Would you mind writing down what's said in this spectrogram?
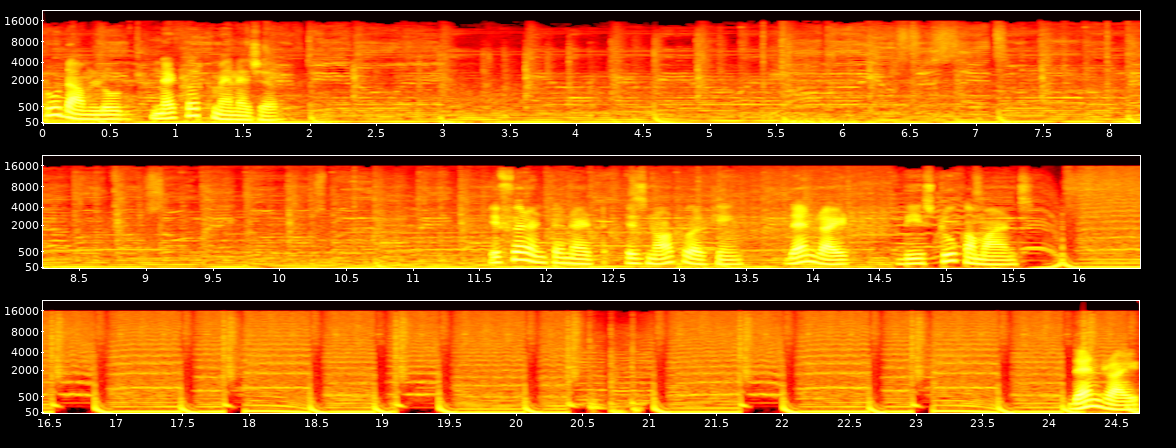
to download Network Manager. If your internet is not working, then write these two commands Then write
